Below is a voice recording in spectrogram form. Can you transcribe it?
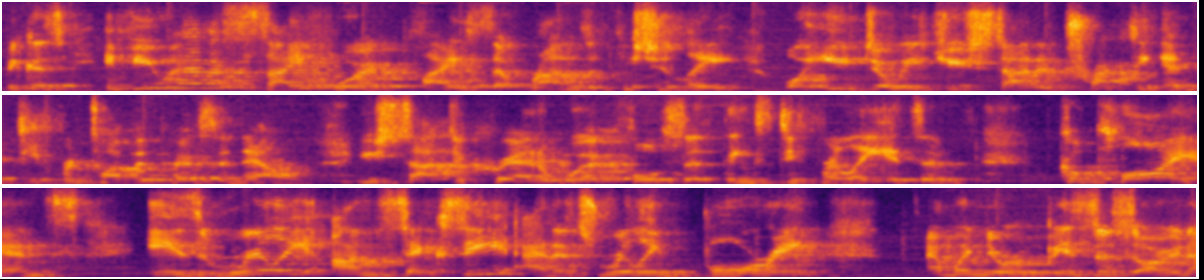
Because if you have a safe workplace that runs efficiently, what you do is you start attracting a different type of personnel. You start to create a workforce that thinks differently. It's a compliance is really unsexy and it's really boring. And when you're a business owner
